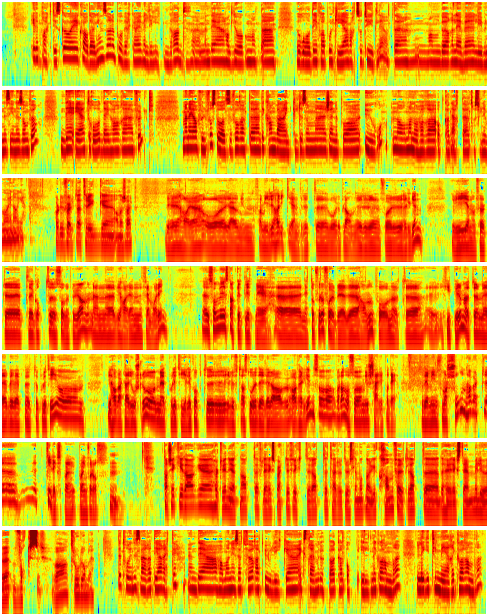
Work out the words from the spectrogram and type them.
I det praktiske og i hverdagen så har det påvirka i veldig liten grad. Eh, men det handler jo òg om at eh, rådet fra politiet har vært så tydelig at man bør leve livene sine som før. Det er et råd jeg har fulgt. Men jeg har full forståelse for at eh, det kan være enkelte som eh, kjenner på uro når man nå har eh, oppgradert trusselnivået i Norge. Har du følt deg trygg, Anders Werp? Det har jeg, og jeg og min familie har ikke endret våre planer for helgen. Vi gjennomførte et godt sommerprogram, men vi har en femåring som vi snakket litt med, nettopp for å forberede han på å møte hyppigere møter med bevæpnet politi. og vi har vært her i Oslo, og med et politihelikopter i lufta store deler av, av, helgen, så var han også nysgjerrig på det. Så det med informasjon har vært eh, et tilleggspoeng for oss. Hmm. Tajik, I dag eh, hørte vi i nyhetene at flere eksperter frykter at terrortrusselen mot Norge kan føre til at eh, det høyreekstreme miljøet vokser. Hva tror du om det? Det tror jeg dessverre at de har rett i. Det har man jo sett før, at ulike ekstreme grupper kan oppildne hverandre, legitimere hverandre.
